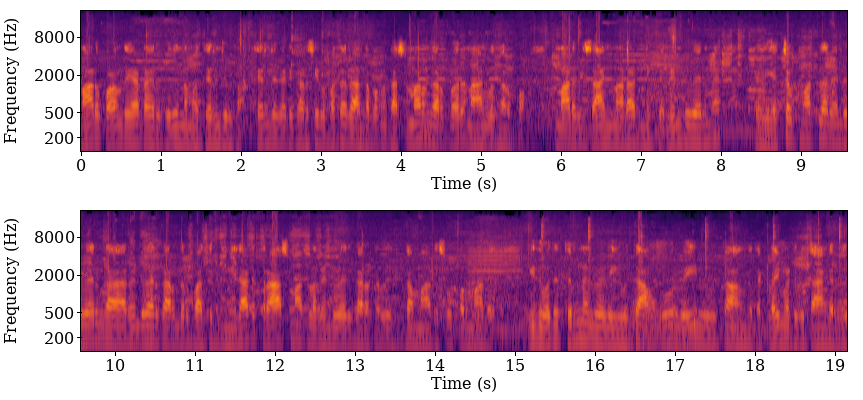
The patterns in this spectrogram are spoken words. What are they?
மாடு குழந்தையாட்டம் இருக்குதுன்னு நம்ம தெரிஞ்சுக்கிட்டோம். தெரிஞ்ச காட்டி கடைசியில் பார்த்தா அந்த பக்கம் கஸ்டமரும் கறப்பார் நாங்களும் கறப்போம். மாடு சாமி மாடாட்டம் நிற்க ரெண்டு பேருமே ஹெச்எஃப் மாட்டில் ரெண்டு பேரும் ரெண்டு பேர் கறந்துட்டு பார்த்துருக்கீங்க இதாட்டு கிராஸ் மாட்டில் ரெண்டு பேர் கறக்கிறது இதுதான் மாடு சூப்பர் மாடு. இது வந்து திருநெல்வேலிகளுக்கு அவங்க ஊர் வெயில்களுக்கு அங்கே கிளைமேட்டுக்கு தாங்கிறது.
